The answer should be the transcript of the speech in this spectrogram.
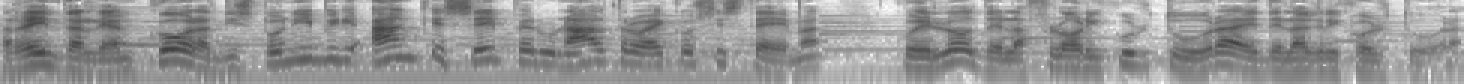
renderle ancora disponibili anche se per un altro ecosistema quello della floricultura e dell'agricoltura.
